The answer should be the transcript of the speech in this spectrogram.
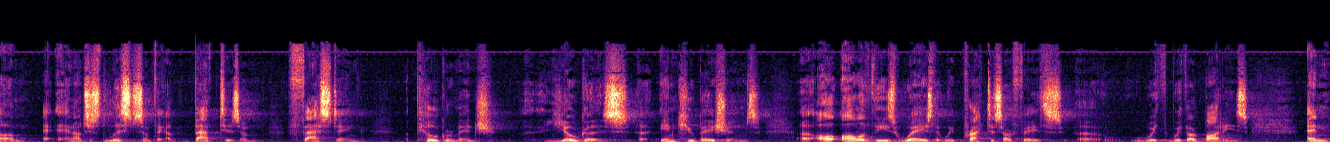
Um, and I'll just list something: baptism, fasting, pilgrimage, yogas, uh, incubations uh, all, all, of these ways that we practice our faiths uh, with, with our bodies. And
